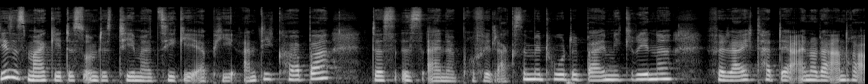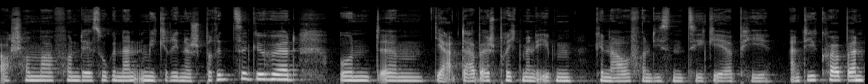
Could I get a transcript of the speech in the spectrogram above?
Dieses Mal geht es um das Thema CGRP-Antikörper. Das ist eine Prophylaxe-Methode bei Migräne. Vielleicht hat der ein oder andere auch schon mal von der sogenannten Migräne-Spritze gehört. Und ähm, ja, dabei spricht man eben genau von diesen CGRP-Antikörpern,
